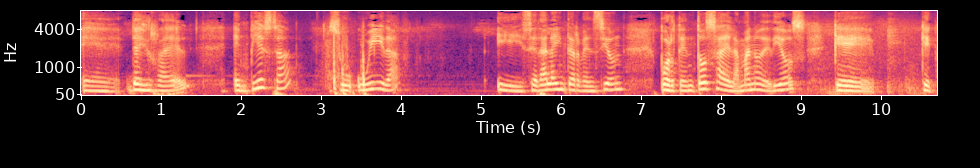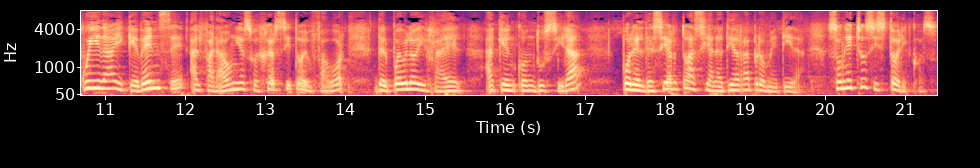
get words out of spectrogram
eh, de Israel empieza su huida y se da la intervención portentosa de la mano de Dios que, que cuida y que vence al faraón y a su ejército en favor del pueblo de Israel, a quien conducirá por el desierto hacia la tierra prometida. Son hechos históricos.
